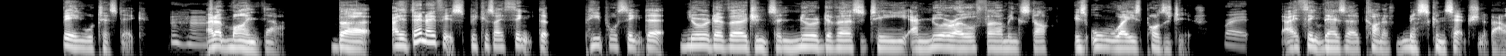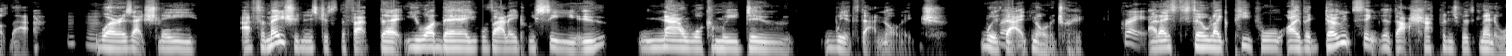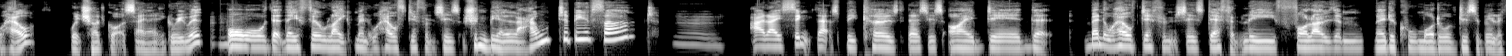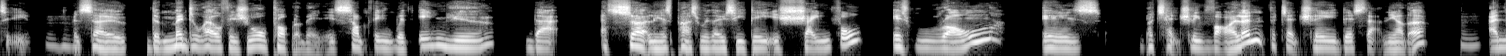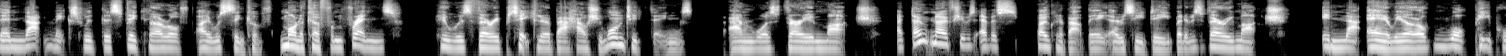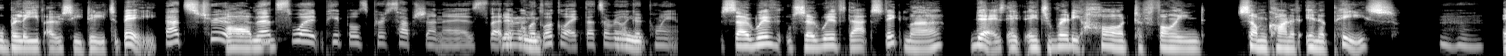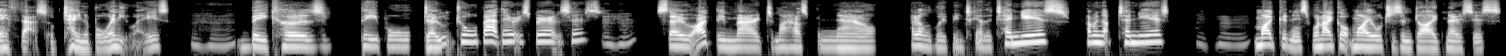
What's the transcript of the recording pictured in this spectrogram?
being autistic. hmm I don't mind that. But I don't know if it's because I think that people think that neurodivergence and neurodiversity and neuro-affirming stuff is always positive. Right. I think there's a kind of misconception about that. Mhm. Whereas actually, affirmation is just the fact that you are there, you're valid, we see you. Now, what can we do with that knowledge, with Right. that acknowledgement? Right. And I feel like people either don't think that that happens with mental health, which I've got to say I agree with, Mhm. or that they feel like mental health differences shouldn't be allowed to be affirmed. Mm. And I think that's because there's this idea that mental health differences definitely follow the medical model of disability. Mhm. So the mental health is your problem. It is something within you that, as certainly as a person with OCD, is shameful, is wrong, is potentially violent, potentially this, that, and the other. Mm. And then that mixed with the stigma of, I always think of Monica from Friends, who was very particular about how she wanted things and was very much, I don't know if she was ever spoken about being OCD, but it was very much in that area of what people believe OCD to be. That's true. Um, That's what people's perception is that it Mm. would look like. That's a really Mm. good point. So with so with that stigma, yeah, it's, it, it's really hard to find some kind of inner peace Mm-hmm. if that's obtainable, anyways, Mm-hmm. because people don't talk about their experiences. Mm-hmm. So I've been married to my husband now. How long have we been together? Ten years, coming up ten years. Mm-hmm. my goodness, when I got my autism diagnosis,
